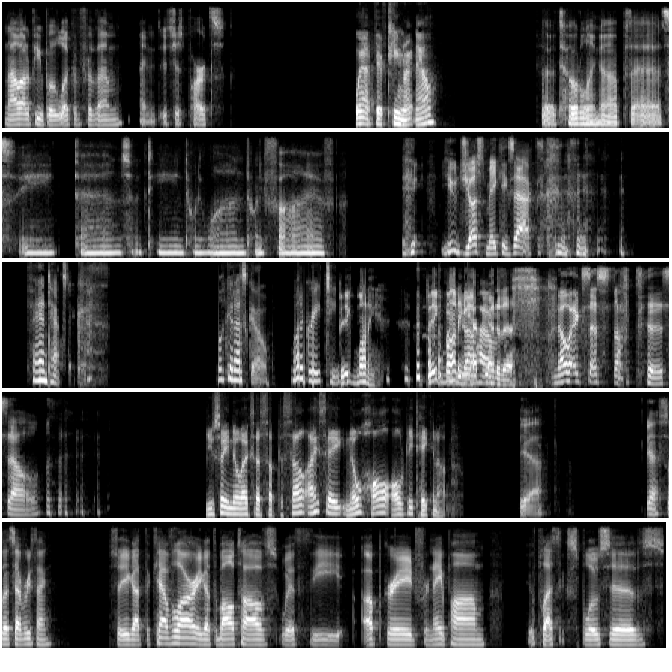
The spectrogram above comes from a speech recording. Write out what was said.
Not a lot of people are looking for them, and it's just parts. We're at fifteen right now. So totaling up, that's 8, 10, 17, 21, 25. you just make exact. Fantastic. Look at us go. What a great team. Big money. Big money you at gotta the end of this. no excess stuff to sell. You say no excess up to sell. I say no haul already taken up. yeah. Yeah, so that's everything. So you got the Kevlar, you got the Molotovs with the upgrade for napalm, you have plastic explosives,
